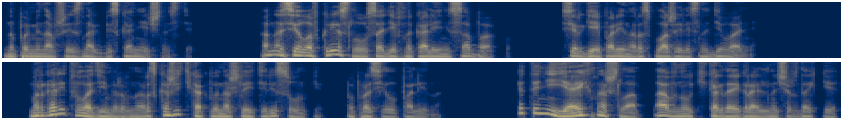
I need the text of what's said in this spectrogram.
напоминавшей знак бесконечности. Она села в кресло, усадив на колени собаку. Сергей и Полина расположились на диване. «Маргарита Владимировна, расскажите, как вы нашли эти рисунки?» — попросила Полина. «Это не я их нашла, а внуки, когда играли на чердаке.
